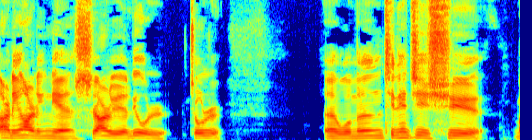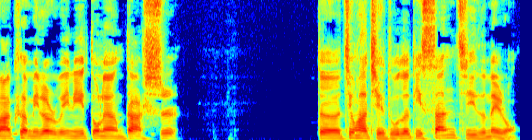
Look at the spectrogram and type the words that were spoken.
二零二零年十二月六日周日，呃，我们今天继续马克·米勒维尼动量大师的精华解读的第三集的内容。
